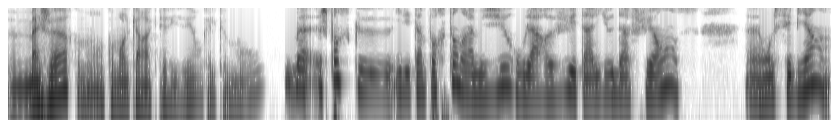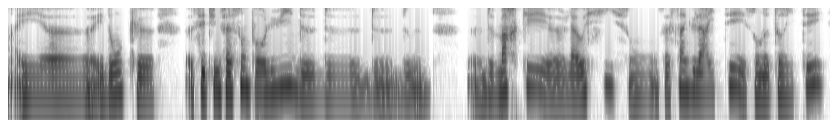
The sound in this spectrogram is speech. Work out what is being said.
majeur. Comment comment le caractériser en quelques mots? Bah, je pense que il est important dans la mesure où la revue est un lieu d'influence. on le sait bien, et, et donc c'est une façon pour lui de, de, de, de de marquer là aussi son, sa singularité et son autorité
